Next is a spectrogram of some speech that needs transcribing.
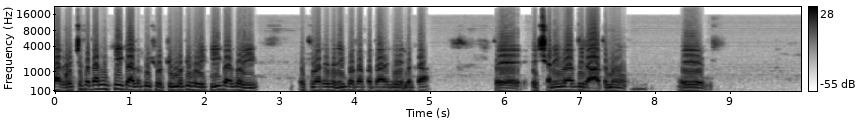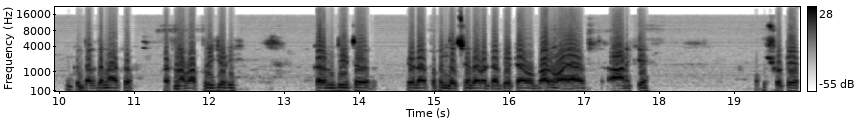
ਘਰ ਵਿੱਚ ਪਤਾ ਨਹੀਂ ਕੀ ਗੱਲ, ਕੋਈ ਛੋਟੀ ਮੋਟੀ ਹੋਈ, ਕੀ ਗੱਲ ਹੋਈ, ਇਸ ਬਾਰੇ ਤਾਂ ਨਹੀਂ ਪਤਾ ਪਤਾ ਜੇ ਲੱਗਾ। ਤੇ ਇਹ ਸ਼ਨੀਵਾਰ ਦੀ ਰਾਤ ਨੂੰ ਇਹ ਇੱਕ ਦਰਦਨਾਕ ਘਟਨਾ ਵਾਪਰੀ ਜਿਹੜੀ ਕਰਮਜੀਤ, ਜਿਹੜਾ ਭੁਪਿੰਦਰ ਸਿੰਘ ਦਾ ਵੱਡਾ ਬੇਟਾ, ਉਹ ਬਾਹਰੋਂ ਆਇਆ, ਆਣ ਕੇ ਛੋਟੇ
